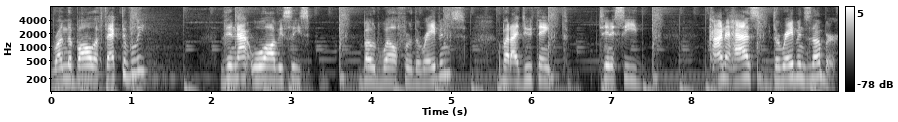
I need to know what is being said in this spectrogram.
run the ball effectively, then that will obviously bode well for the Ravens. But I do think Tennessee kind of has the Ravens number,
